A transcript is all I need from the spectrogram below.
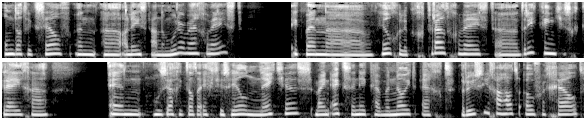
omdat ik zelf een uh, alleenstaande moeder ben geweest. Ik ben uh, heel gelukkig getrouwd geweest, uh, drie kindjes gekregen. En hoe zeg ik dat eventjes heel netjes? Mijn ex en ik hebben nooit echt ruzie gehad over geld.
